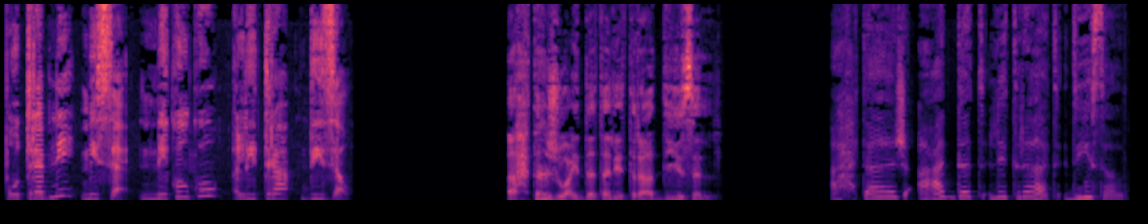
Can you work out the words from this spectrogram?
Потребни ми се неколку литра дизел. أحتاج عدة لترات ديزل أحتاج عدة لترات ديزل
